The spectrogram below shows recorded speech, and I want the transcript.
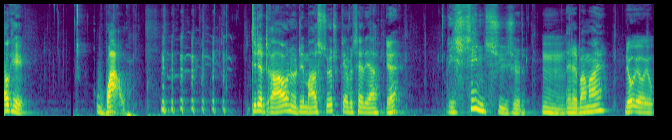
Okay. Wow. det der drage nu, det er meget sødt, kan jeg fortælle jer. ja. Det er sindssygt sødt. Mm. Er det bare mig? Jo, jo, jo.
